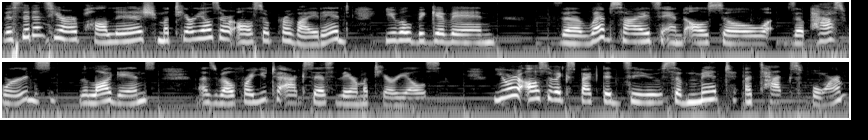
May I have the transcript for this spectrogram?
The students here are Polish. Materials are also provided. You will be given the websites and also the passwords, the logins, as well for you to access their materials. You are also expected to submit a tax form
